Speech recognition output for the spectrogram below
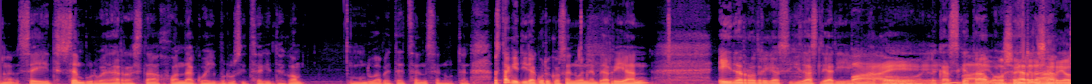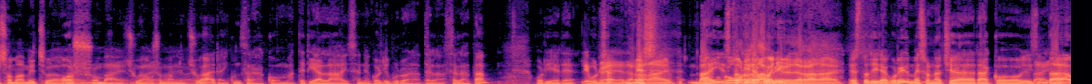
-hmm. Zei izenburu edarra ez da, joan dakoei buruz hitz egiteko, mundua betetzen zenuten. Ez dakit irakurriko zenuen berrian, Eider Rodriguez idazleari bai, egindako elkarsketa. Bai, oso interesgarria oso mamitsua. Bai. Oso bai, mamitsua, bai, oso bai, mamitsua, bai, eraikuntzarako materiala izeneko liburua dela zela eta hori ere. Liburu ederra da, eh? Bai, ez dut irakurri, da, eh? ez dut irakurri, mesonatxearako izan bai. da,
